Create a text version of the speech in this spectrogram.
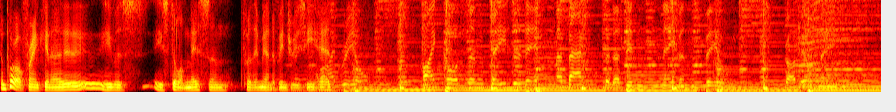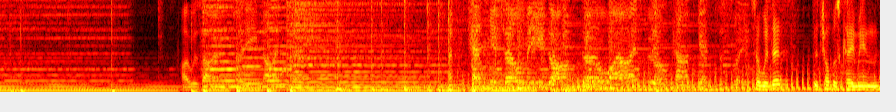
And poor old Frank, you know, he was he's still a mess, and for the amount of injuries he had. That I didn't even feel. God help me. I was only 19. And can you tell me, doctor, why I still can't get to sleep? So with that the choppers came in,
